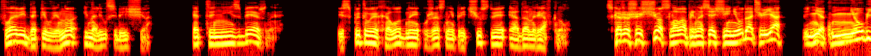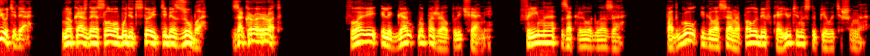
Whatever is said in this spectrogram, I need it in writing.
Флавий допил вино и налил себе еще. Это неизбежно. Испытывая холодные ужасные предчувствия, Иодан рявкнул. «Скажешь еще слова, приносящие неудачу, я... Нет, не убью тебя. Но каждое слово будет стоить тебе зуба. Закрой рот!» Флавий элегантно пожал плечами. Фрина закрыла глаза. Под гул и голоса на палубе в каюте наступила тишина.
